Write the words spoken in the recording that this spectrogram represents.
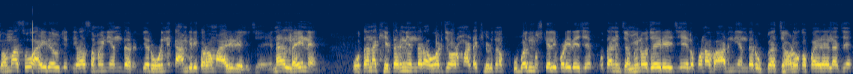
ચોમાસું આવી રહ્યું છે, તેવા સમયની અંદર જે રોડની કામગીરી કરવામાં આવી રહેલી છે, એના લઈને પોતાના ખેતરની અંદર અવર જવર માટે ખેડૂતોને ખૂબ જ મુશ્કેલી પડી રહી છે. પોતાની જમીનો જઈ રહી છે. એ લોકોના વાડની અંદર ઊભા ઝાડો કપાઈ રહેલા છે.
